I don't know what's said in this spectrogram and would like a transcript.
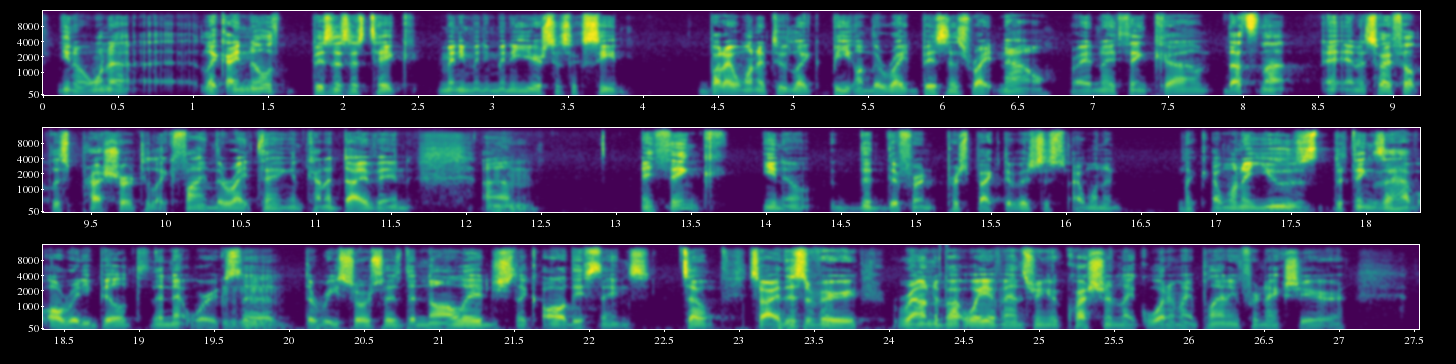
you know, I want to like I know businesses take many many many years to succeed, but I wanted to like be on the right business right now, right? And I think um, that's not, and so I felt this pressure to like find the right thing and kind of dive in. Um, mm-hmm. I think you know the different perspective is just I want to like I want to use the things I have already built, the networks, mm-hmm. the the resources, the knowledge, like all these things. So sorry, this is a very roundabout way of answering your question. Like, what am I planning for next year?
